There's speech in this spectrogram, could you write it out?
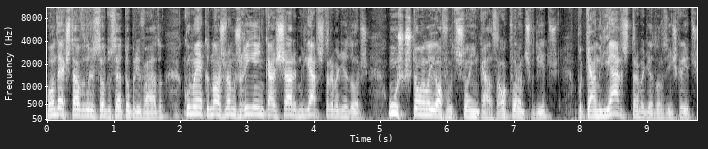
onde é que está a valorização do setor privado, como é que nós vamos reencaixar milhares de trabalhadores, uns que estão em layoff, outros que estão em casa, ou que foram despedidos, porque há milhares de trabalhadores inscritos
